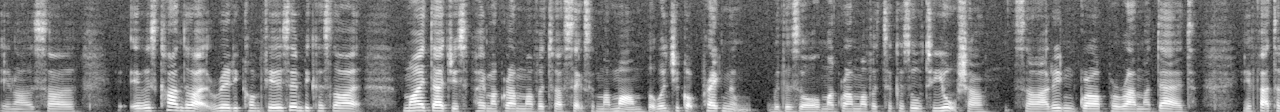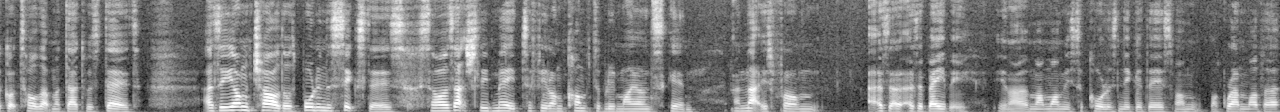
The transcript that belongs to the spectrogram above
You know, so it was kind of like really confusing because like my dad used to pay my grandmother to have sex with my mum, but when she got pregnant with us all, my grandmother took us all to Yorkshire. So I didn't grow up around my dad. In fact, I got told that my dad was dead. As a young child, I was born in the 60s, so I was actually made to feel uncomfortable in my own skin. And that is from as a, as a baby. You know, my mum used to call us nigger this, my, my grandmother.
